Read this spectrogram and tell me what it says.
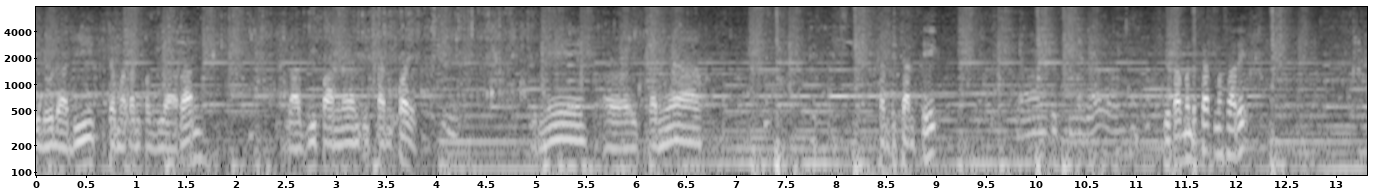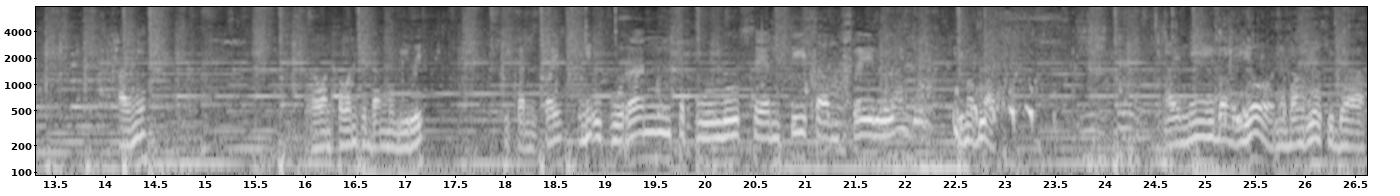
Sidodadi, Kecamatan Pagelaran. Lagi panen ikan koi. Ini eh, ikannya cantik-cantik. Kita mendekat Mas Ari. Nah ini. Kawan-kawan sedang memilih ikan koi. Ini ukuran 10 cm sampai 15 nah ini Bang Rio. Nah Bang Rio sudah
